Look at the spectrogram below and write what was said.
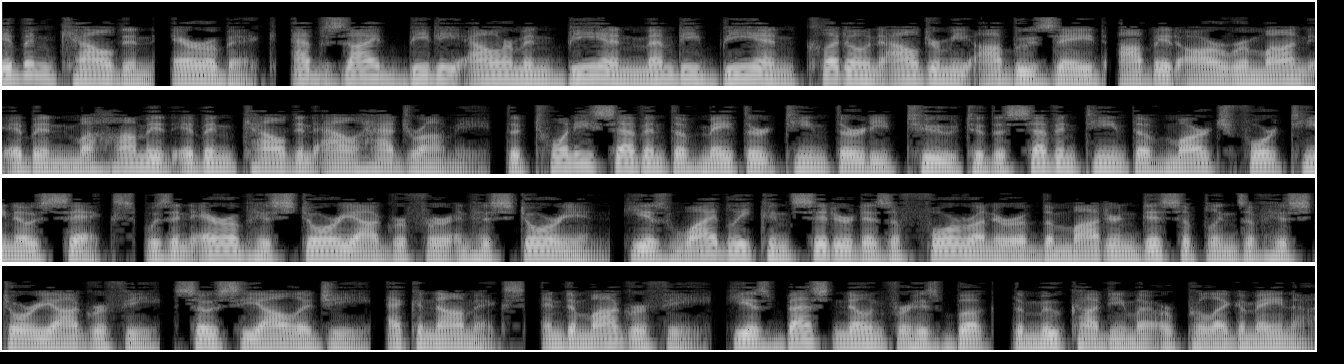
Ibn Khaldun, Arabic, Abzaid Biti Alrman Bn Memdi Bn Kledon Aldermi Abu Zaid Abd ar Rahman ibn Muhammad ibn Khaldun al-Hadrami, the 27th of May 1332 to the 17th of March 1406, was an Arab historiographer and historian. He is widely considered as a forerunner of the modern disciplines of historiography, sociology, economics, and demography. He is best known for his book, The Muqaddimah or Prolegomena,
